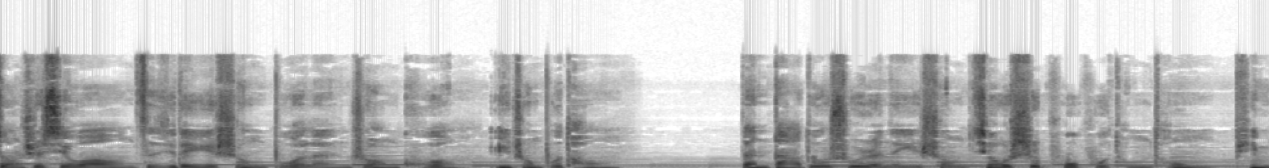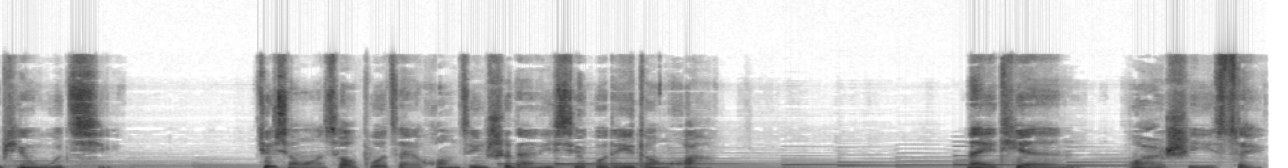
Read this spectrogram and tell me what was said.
总是希望自己的一生波澜壮阔、与众不同，但大多数人的一生就是普普通通、平平无奇。就像王小波在《黄金时代》里写过的一段话：那一天，我二十一岁，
